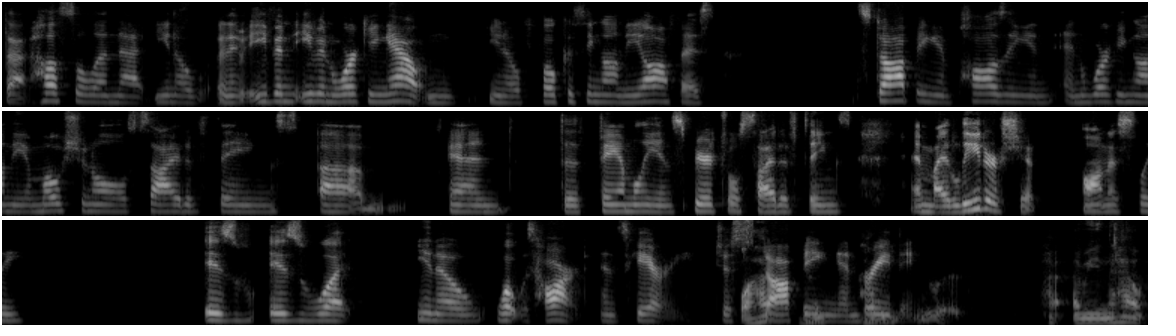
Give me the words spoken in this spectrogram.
that hustle and that, you know, and even even working out and, you know, focusing on the office, stopping and pausing and, and working on the emotional side of things um, and the family and spiritual side of things and my leadership, honestly, is is what you know what was hard and scary just well, stopping and breathing i mean how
